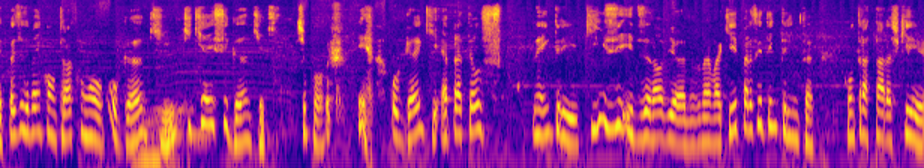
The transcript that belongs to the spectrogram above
Depois ele vai encontrar com o, o Gank. O que, que é esse Gank aqui? Tipo, o Gank é para ter uns né, entre 15 e 19 anos, né? Mas aqui parece que ele tem 30. Contrataram, acho que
